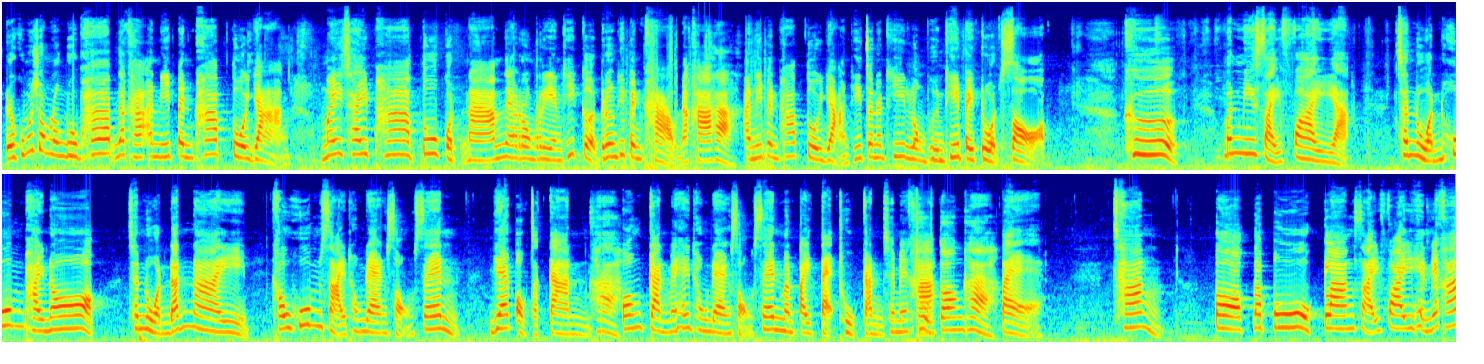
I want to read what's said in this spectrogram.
เดี๋ยวคุณผู้ชมลองดูภาพนะคะ อันนี้เป็นภาพตัวอย่าง ไม่ใช่ภาพตู้กดน้ำในโรงเรียนที่เกิดเรื่องที่เป็นข่าวนะคะ ค่ะ อันนี้เป็นภาพตัวอย่างที่เจ้าหน้าที่ลงพื้นที่ไปตรวจสอบ คือมันมีสายไฟอะ ฉนวนหุ้มภายนอก ฉนวนด้านใน เขาหุ้มสายทองแดงสองเส้น แยกออกจากกันค่ะป้องกันไม่ให้ทองแดงสองเส้นมันไปแตะถูกกันใช่ไหมคะ ถูกต้องค่ะ แต่ช่างตอกตะปูกลางสายไฟเห็นไหมคะ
